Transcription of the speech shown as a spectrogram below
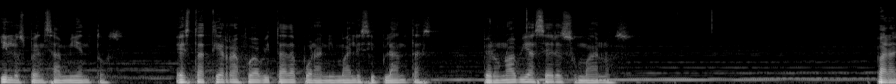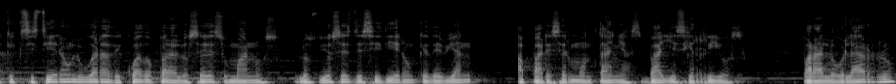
y los pensamientos. Esta tierra fue habitada por animales y plantas, pero no había seres humanos. Para que existiera un lugar adecuado para los seres humanos, los dioses decidieron que debían aparecer montañas, valles y ríos. Para lograrlo,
